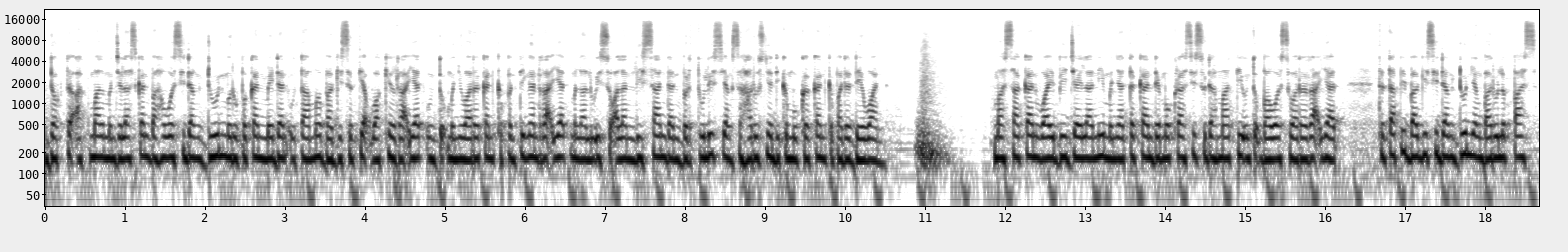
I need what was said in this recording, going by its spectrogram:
Dr. Akmal menjelaskan bahawa sidang DUN merupakan medan utama bagi setiap wakil rakyat untuk menyuarakan kepentingan rakyat melalui soalan lisan dan bertulis yang seharusnya dikemukakan kepada Dewan. Masakan YB Jailani menyatakan demokrasi sudah mati untuk bawa suara rakyat. Tetapi bagi sidang DUN yang baru lepas,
